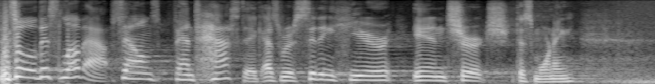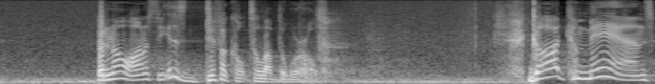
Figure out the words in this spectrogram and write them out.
And so this love app sounds fantastic as we're sitting here in church this morning. But in all honesty, it is difficult to love the world. God commands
